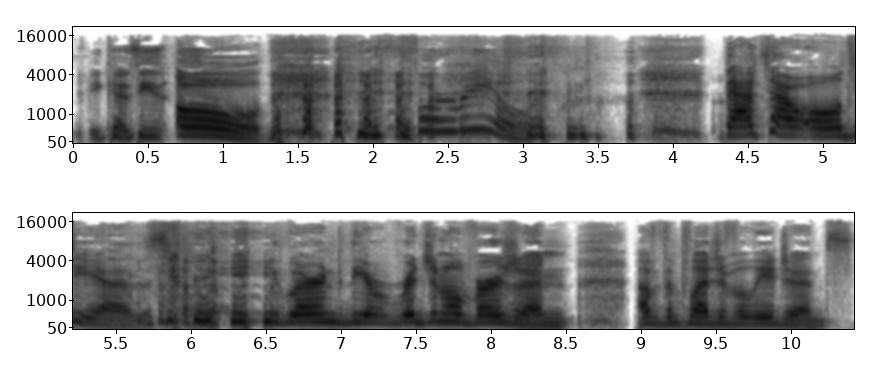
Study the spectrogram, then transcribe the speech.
because he's old. For real. That's how old he is. he learned the original version of the Pledge of Allegiance.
